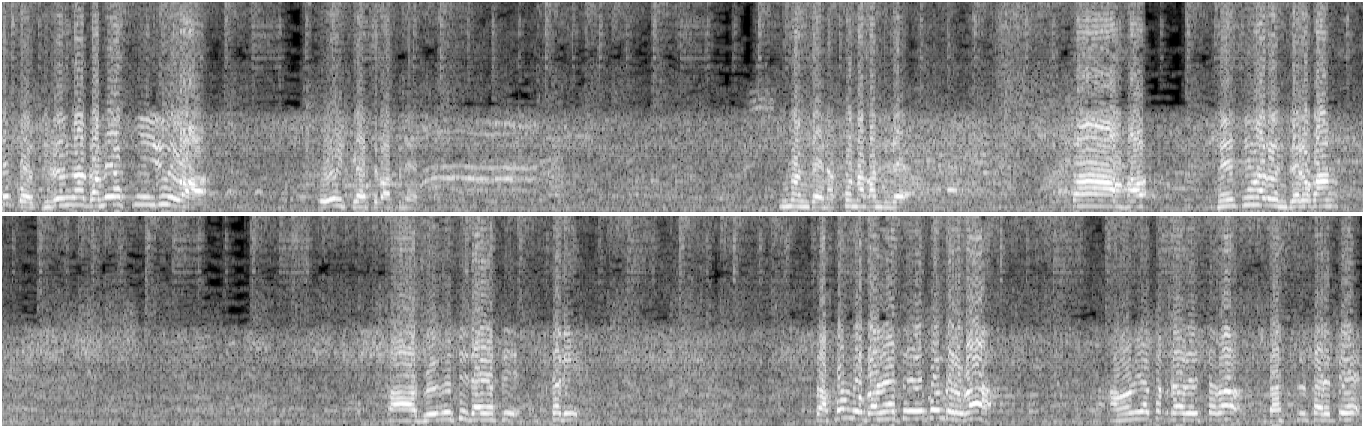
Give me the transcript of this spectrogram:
結構自分が画面端にいるのは多い気がしますね。今みたいな、こんな感じで。さあ、は全身ハローにゼロ感。さあ、ブーブーしい大足、光。さあ、今度画面端に追い込んだのが、天宮桜でしたが、脱出されて、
